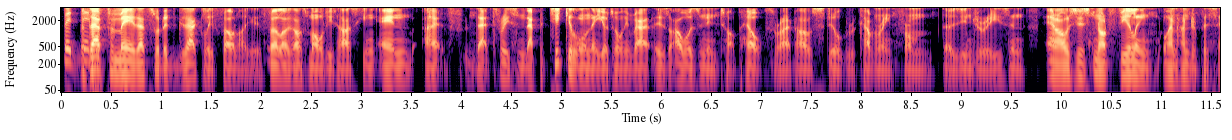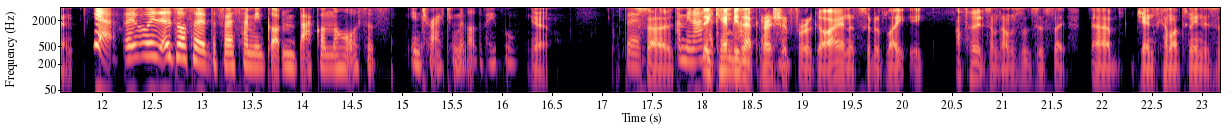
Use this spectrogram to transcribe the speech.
but, But that for me, that's what it exactly felt like. It felt Mm. like I was multitasking, and uh, f- that threesome, that particular one that you're talking about, is I wasn't in top health, right? I was still recovering from those injuries, and and I was just not feeling 100. percent yeah, it was, it's also the first time you'd gotten back on the horse of interacting with other people. Yeah. But So I mean, I there can be that pressure for a guy, and it's sort of like it, I've heard sometimes it's just like uh, Jen's come up to me and it's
